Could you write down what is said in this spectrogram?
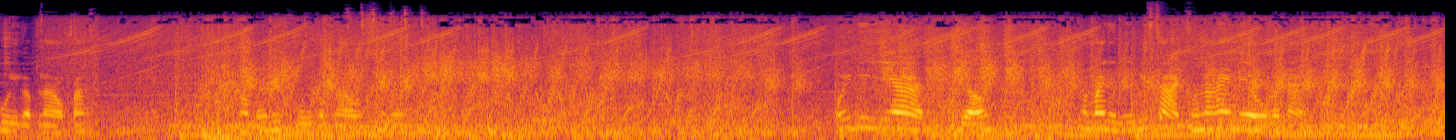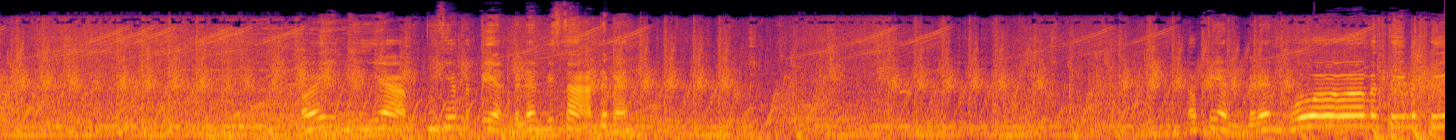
คุยกับเราปะเขาไม่ได้คุยกับเราใช่ไหมโอ้ยดีอะเดี๋ยวทำไมเดี๋ยวนี้วิสาจเขาไล่เร็วกันน่ะ เฮ้ยดีอะพี่เข้มไปเปลี่ยนไปเล่นวิสาดได้ไหมเราเปลี่ยนไปเล่นโอ้ยโอ้ยโอ้ยมันตีมันตี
